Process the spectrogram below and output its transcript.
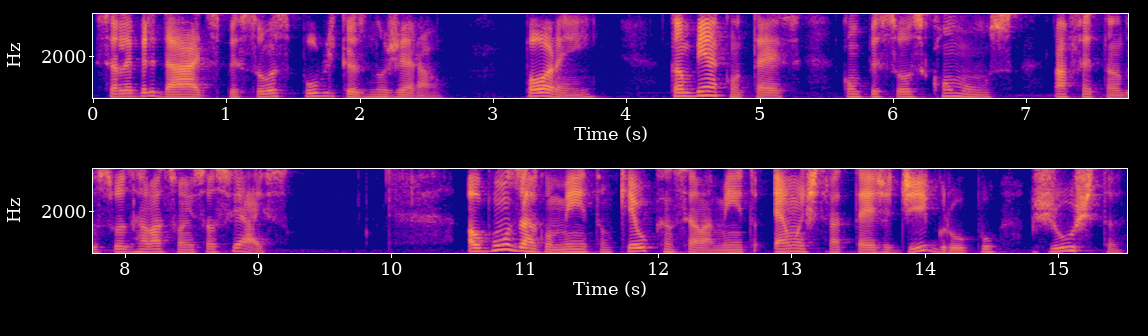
celebridades, pessoas públicas no geral. Porém, também acontece com pessoas comuns, afetando suas relações sociais. Alguns argumentam que o cancelamento é uma estratégia de grupo justa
